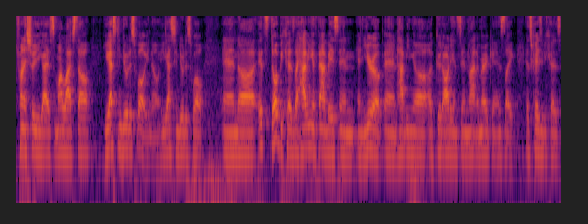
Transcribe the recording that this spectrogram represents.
trying to show you guys my lifestyle. You guys can do it as well, you know. You guys can do it as well. And uh, it's dope because like having a fan base in, in Europe and having a, a good audience in Latin America is like it's crazy because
